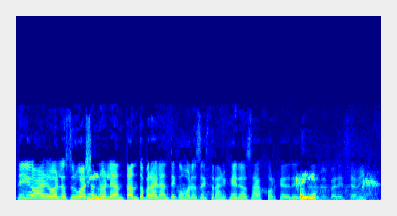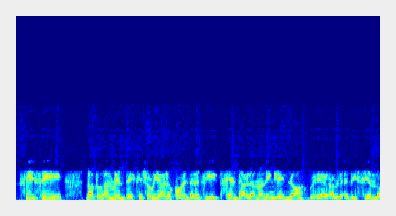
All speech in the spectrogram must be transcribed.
Te digo algo, los uruguayos Sí. no le dan tanto para adelante como los extranjeros a Jorge Drexler, Sí. me parece a mí. Sí, sí, no, totalmente. Es que yo miraba los comentarios y gente hablando en inglés, ¿no? Eh, habla- diciendo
